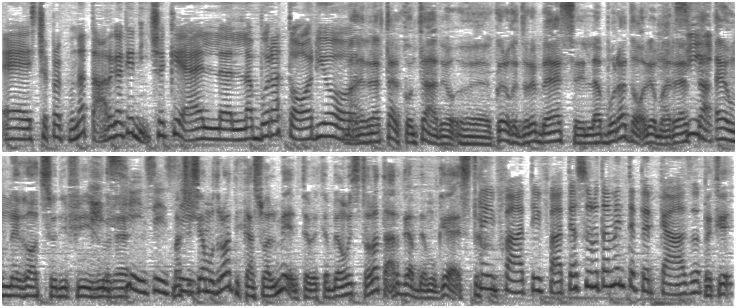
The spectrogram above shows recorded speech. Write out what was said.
eh, c'è proprio una targa che dice che è il laboratorio Ma in realtà è il contrario, eh, quello che dovrebbe essere il laboratorio, ma in realtà Sì. è un negozio di figure. Sì, sì, ma ci siamo trovati casualmente perché abbiamo visto la targa e abbiamo chiesto. E infatti, infatti, assolutamente per caso. Perché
